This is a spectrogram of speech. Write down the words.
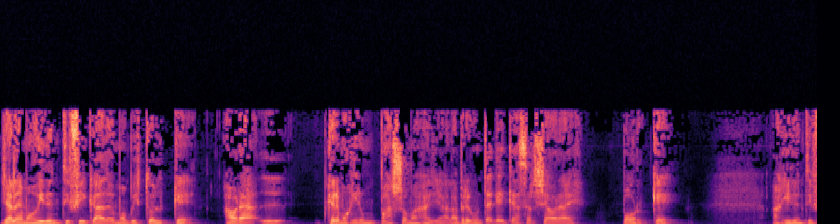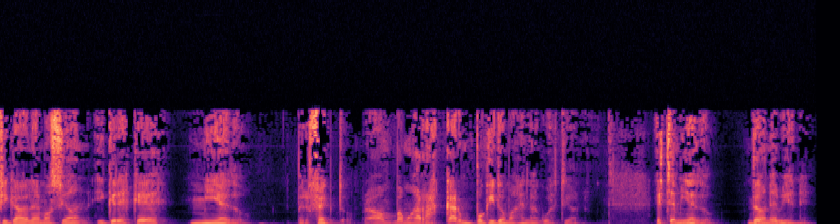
Ya la hemos identificado, hemos visto el qué. Ahora queremos ir un paso más allá. La pregunta que hay que hacerse ahora es ¿por qué? Has identificado la emoción y crees que es miedo. Perfecto. Vamos a rascar un poquito más en la cuestión. Este miedo, ¿de dónde viene?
